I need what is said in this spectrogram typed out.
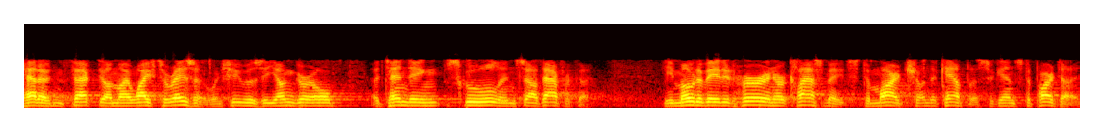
had an effect on my wife Teresa when she was a young girl attending school in South Africa. He motivated her and her classmates to march on the campus against apartheid.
